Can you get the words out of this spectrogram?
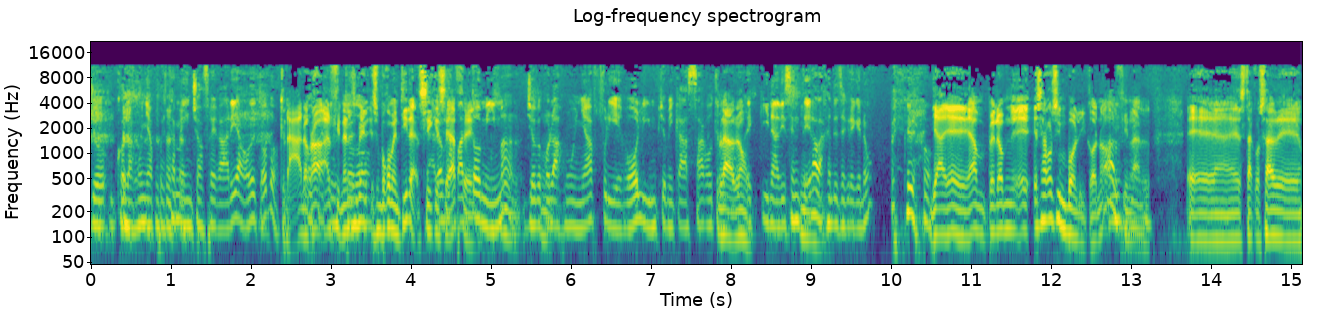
yo con las uñas puestas me hincho a fregar y hago de todo. Claro, O claro, sea, al final es, todo- me- es un poco mentira, sí que se hace. pantomima. Mm. Yo con las uñas friego, limpio mi casa, hago todo. Claro. Y nadie se entera, la gente se cree que no. Pero- Ya, ya, ya, pero es algo simbólico, ¿no? Al final. Eh, esta cosa de,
